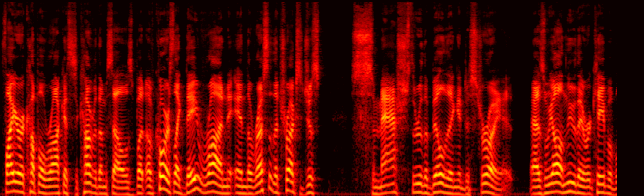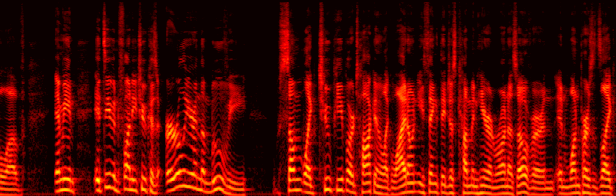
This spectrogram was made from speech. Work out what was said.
fire a couple rockets to cover themselves, but of course, like they run and the rest of the trucks just smash through the building and destroy it, as we all knew they were capable of. I mean, it's even funny too cuz earlier in the movie, some like two people are talking like why don't you think they just come in here and run us over and and one person's like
